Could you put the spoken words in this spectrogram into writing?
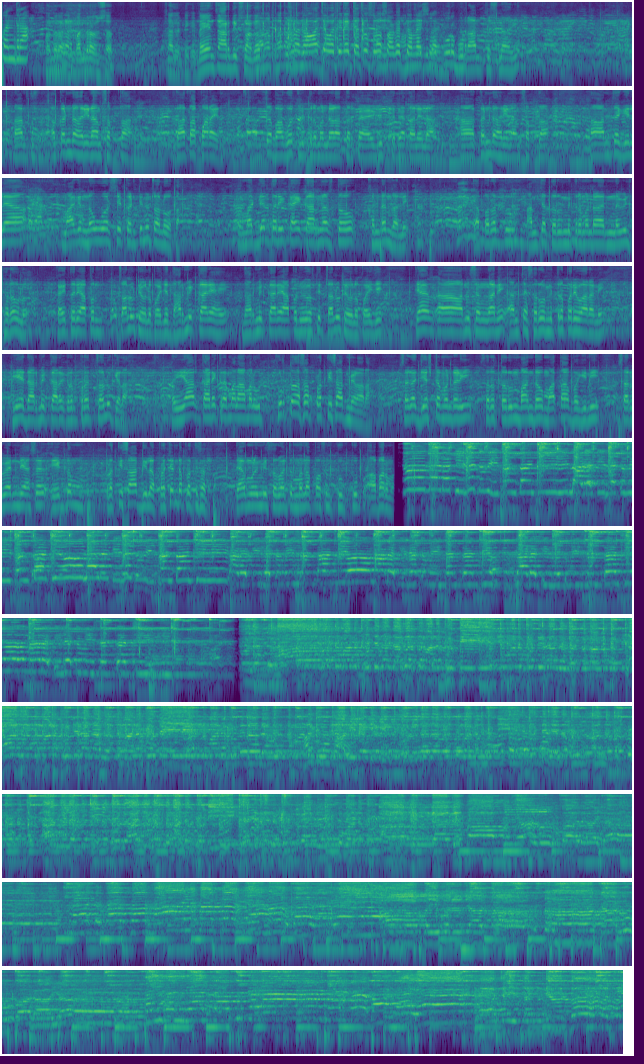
पंधरा. पंधरा पंधरा दिवसात. चालेल ठीक आहे. नयनचं हार्दिक स्वागत. पूर्ण गावाच्या वतीने त्याचं सुद्धा स्वागत करण्यात येत आहे. रामकृष्ण हरी. रामकृष्ण अखंड हरिनाम सप्ताह. गाथा पारायण आमच्या भागवत मित्र मंडळातर्फे आयोजित करण्यात आलेला हा अखंड हरिनाम सप्ताह. हा आमच्या गेल्या मागे नऊ वर्षे कंटिन्यू चालू होता. मध्यंतरी काही कारणास्तव खंडन झाले. परंतु आमच्या तरुण मित्रमंडळाने नवीन ठरवलं काहीतरी आपण चालू ठेवलं पाहिजे. धार्मिक कार्य आहे. धार्मिक कार्य आपण व्यवस्थित चालू ठेवलं पाहिजे. त्या अनुषंगाने आमच्या सर्व मित्रपरिवाराने हे धार्मिक कार्यक्रम परत चालू केला. या कार्यक्रमाला आम्हाला उत्स्फूर्त असा प्रतिसाद मिळाला. सगळं ज्येष्ठ मंडळी सर्व तरुण बांधव माता भगिनी सर्वांनी असं एकदम प्रतिसाद दिला प्रचंड प्रतिसाद. त्यामुळे मी सर्वांच्या मनापासून खूप खूप आभार मानतो आपिंगाग पाप जाणो पाराया राधा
